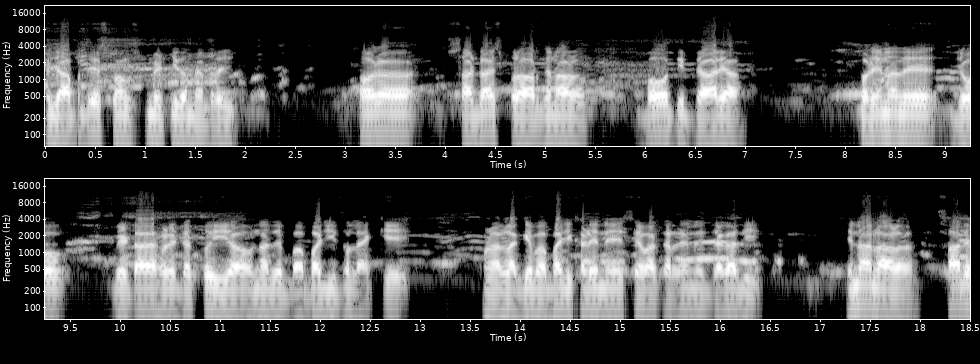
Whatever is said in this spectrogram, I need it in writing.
ਪੰਜਾਬ ਪ੍ਰਦੇਸ਼ ਕਾਂਗਰਸ ਕਮੇਟੀ ਦਾ ਮੈਂਬਰ ਹਾਂ ਜੀ। ਔਰ ਸਾਡਾ ਇਸ ਪਰਿਵਾਰ ਦੇ ਨਾਲ ਬਹੁਤ ਹੀ ਪਿਆਰ ਆ। ਔਰ ਇਹਨਾਂ ਦੇ ਜੋ ਬੇਟਾ ਹਲੇ ਡੈਥ ਹੋਈ ਆ, ਉਹਨਾਂ ਦੇ ਬਾਬਾ ਜੀ ਤੋਂ ਲੈ ਕੇ ਹੁਣ ਲਾਗੇ ਬਾਬਾ ਜੀ ਖੜੇ ਨੇ, ਸੇਵਾ ਕਰ ਰਹੇ ਨੇ ਜਗ੍ਹਾ ਦੀ। ਇਹਨਾਂ ਨਾਲ ਸਾਰੇ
